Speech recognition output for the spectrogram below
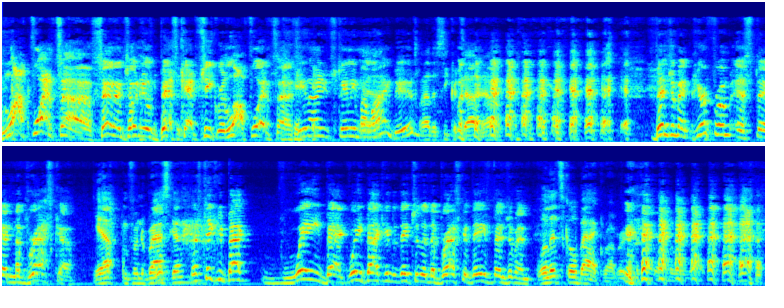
La Fuerza! San Antonio's best kept secret, La Fuerza. See, now you're stealing my Yeah. line, dude. Well, the secret's out now. Benjamin, you're from este, Nebraska. yeah, I'm from Nebraska. Let's take you back, way back, way back in the day to the Nebraska days, Benjamin. Well, let's go back, Robert. Let's go all the way back. Let's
